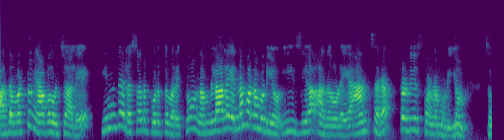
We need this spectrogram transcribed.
அதை மட்டும் ஞாபகம் வச்சாலே இந்த லெசனை பொறுத்த வரைக்கும் நம்மளால என்ன பண்ண முடியும்? ஈஸியா அதனுடைய ஆன்சரை ப்ரொடியூஸ் பண்ண முடியும். சோ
